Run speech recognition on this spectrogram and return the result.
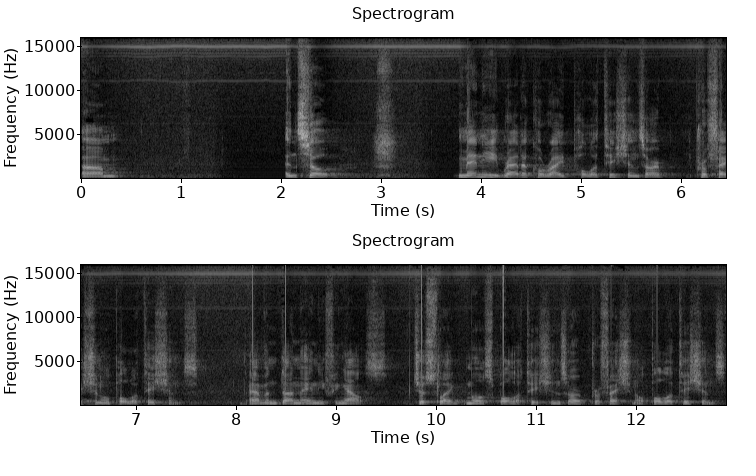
Um, and so many radical right politicians are professional politicians. They haven't done anything else, just like most politicians are professional politicians.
